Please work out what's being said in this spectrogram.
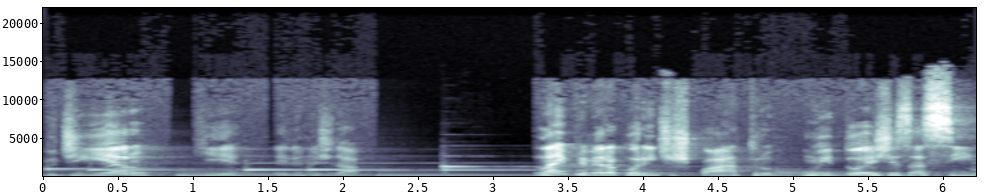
do dinheiro que Ele nos dá. Lá em 1 Coríntios 4, 1 e 2 diz assim:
